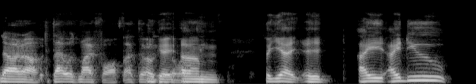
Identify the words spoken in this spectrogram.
No, no, that was my fault. I thought. Okay. He was a lefty. Um, but yeah, it, I, I do,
